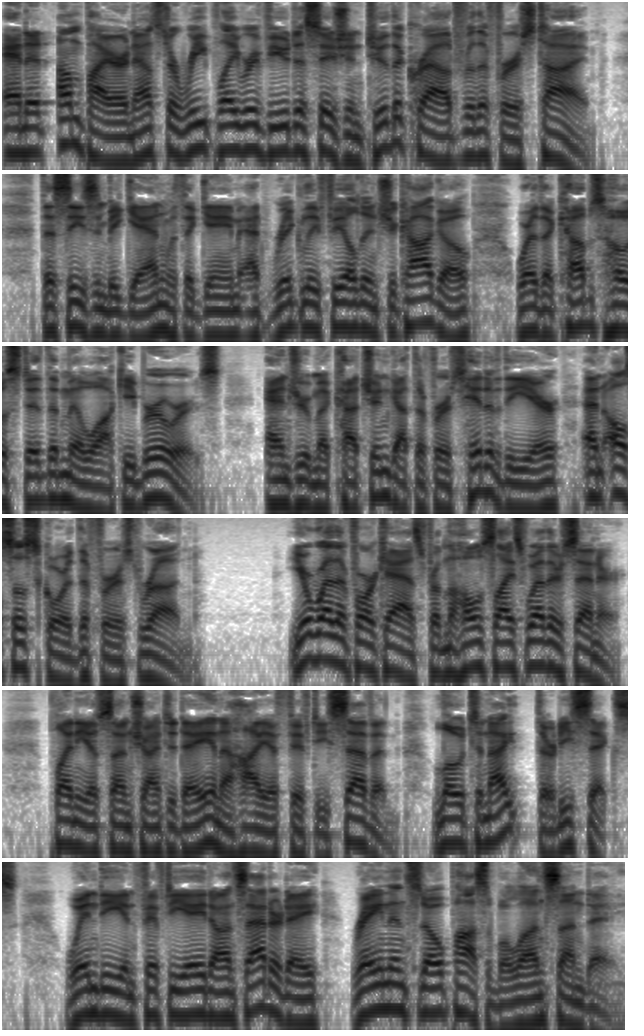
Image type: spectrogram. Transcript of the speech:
and an umpire announced a replay review decision to the crowd for the first time. The season began with a game at Wrigley Field in Chicago, where the Cubs hosted the Milwaukee Brewers. Andrew McCutchen got the first hit of the year and also scored the first run. Your weather forecast from the Home Slice Weather Center. Plenty of sunshine today and a high of 57. Low tonight, 36. Windy and 58 on Saturday. Rain and snow possible on Sunday.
